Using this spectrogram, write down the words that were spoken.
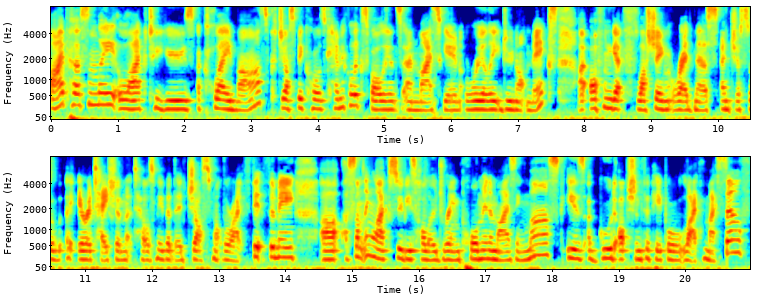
I personally like to use a clay mask just because chemical exfoliants and my skin really do not mix. I often get flushing, redness, and just irritation that tells me that they're just not the right fit for me. Uh, something like Subi's Hollow Dream Pore Minimizing Mask is a good option for people like myself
